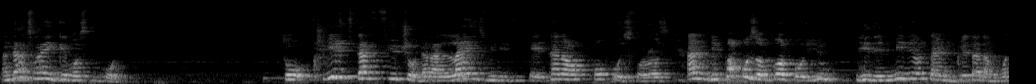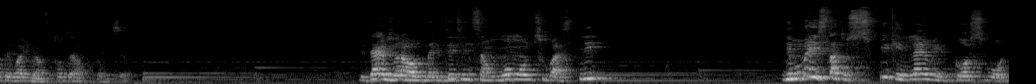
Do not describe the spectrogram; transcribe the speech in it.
And that's why He gave us the word. To create that future that aligns with His eternal purpose for us. And the purpose of God for you is a million times greater than whatever you have thought out for yourself. The times when I was meditating Psalm 112, verse 3, the moment you start to speak in line with God's word,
